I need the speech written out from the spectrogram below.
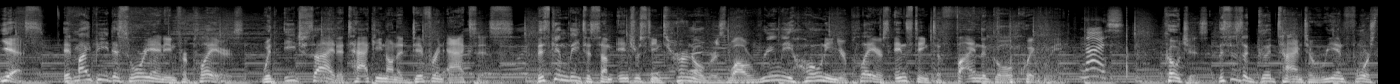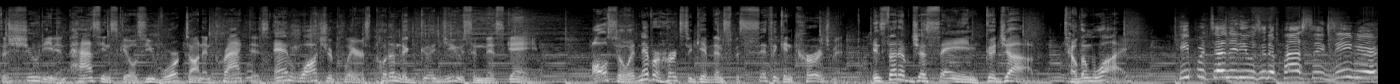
Yes, it might be disorienting for players, with each side attacking on a different axis. This can lead to some interesting turnovers while really honing your player's instinct to find the goal quickly. Nice. Coaches, this is a good time to reinforce the shooting and passing skills you've worked on in practice and watch your players put them to good use in this game. Also, it never hurts to give them specific encouragement. Instead of just saying, good job, tell them why. He pretended he was gonna pass to Xavier,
